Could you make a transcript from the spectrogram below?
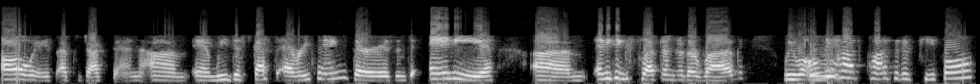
always up to Justin. Um, and we discuss everything. There isn't any um, anything swept under the rug. We will only Mhm. have positive people,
